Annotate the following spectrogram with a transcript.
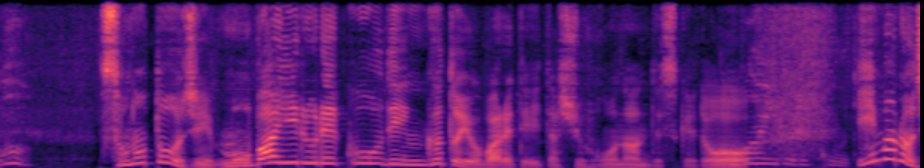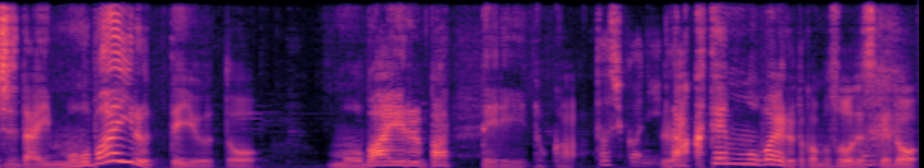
おその当時モバイルレコーディングと呼ばれていた手法なんですけモど今の時代モバイルっていうとモバイルバッテリーとか確かに。楽天モバイルとかもそうですけど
